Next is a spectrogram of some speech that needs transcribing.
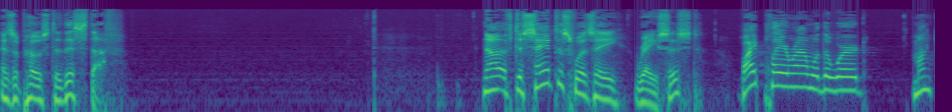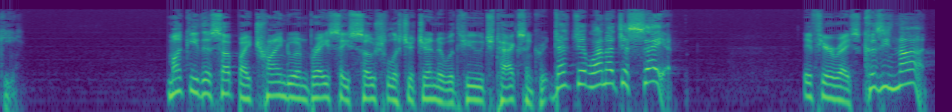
As opposed to this stuff. Now, if DeSantis was a racist, why play around with the word monkey? Monkey this up by trying to embrace a socialist agenda with huge tax increase. Why not just say it? If you're racist. Because he's not.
